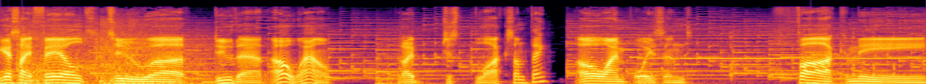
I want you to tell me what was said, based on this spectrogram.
Guess I failed to uh, do that. Oh, wow. Did I just block something? Oh, I'm poisoned. Fuck me.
